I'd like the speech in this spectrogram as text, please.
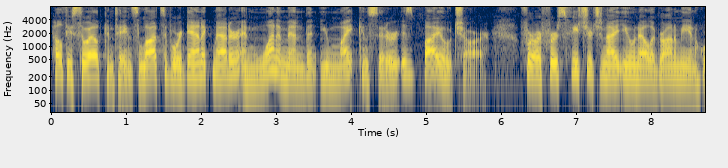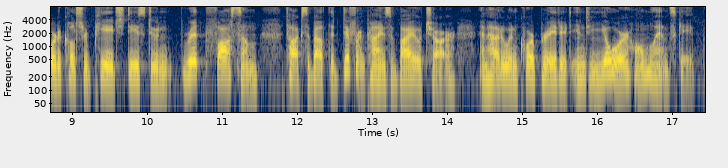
Healthy soil contains lots of organic matter, and one amendment you might consider is biochar. For our first feature tonight, UNL agronomy and horticulture PhD student Britt Fossum talks about the different kinds of biochar and how to incorporate it into your home landscape.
